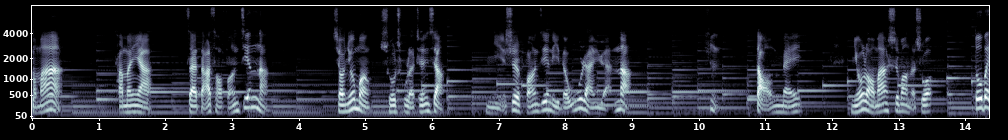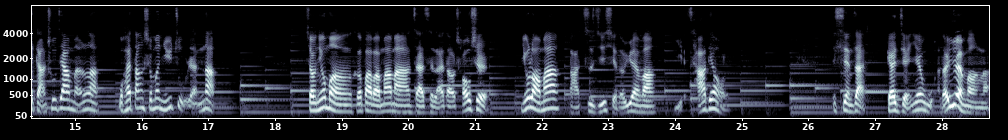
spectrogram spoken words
老妈，他们呀，在打扫房间呢。小牛猛说出了真相：“你是房间里的污染源呢。”哼，倒霉！牛老妈失望地说。都被赶出家门了，我还当什么女主人呢？小牛猛和爸爸妈妈再次来到超市，牛老妈把自己写的愿望也擦掉了。现在该检验我的愿望了。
